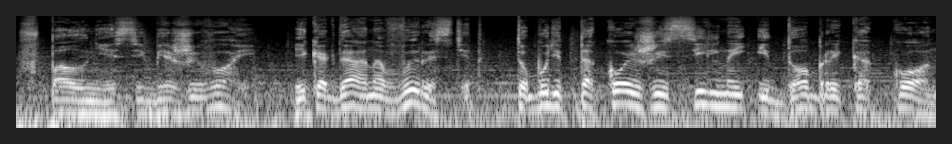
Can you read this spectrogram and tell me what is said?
Вполне себе живой. И когда она вырастет, то будет такой же сильной и доброй, как он.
